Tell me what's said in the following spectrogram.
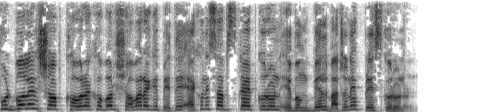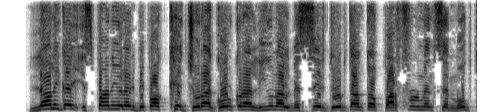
ফুটবলের সব খবরাখবর সবার আগে পেতে এখনই সাবস্ক্রাইব করুন এবং বেল বাটনে প্রেস করুন। লা লিগায় স্পানিওলের বিপক্ষে জোড়া গোল করা লিওনাল মেসির দুর্দান্ত পারফরমেন্সে মুগ্ধ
